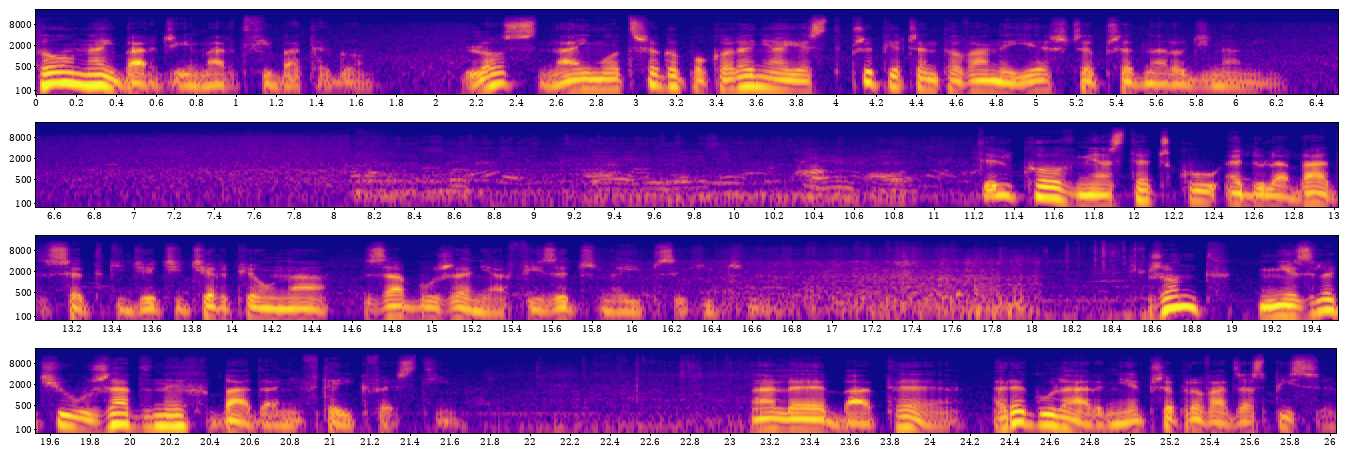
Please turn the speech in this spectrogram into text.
To najbardziej martwi Batego. Los najmłodszego pokolenia jest przypieczętowany jeszcze przed narodzinami. Tylko w miasteczku Edulabad setki dzieci cierpią na zaburzenia fizyczne i psychiczne. Rząd nie zlecił żadnych badań w tej kwestii. Ale Bate regularnie przeprowadza spisy.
